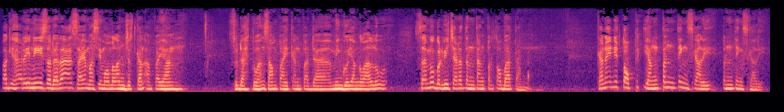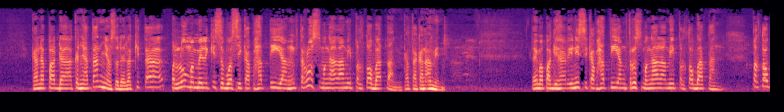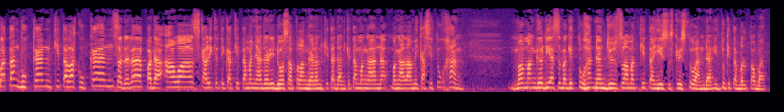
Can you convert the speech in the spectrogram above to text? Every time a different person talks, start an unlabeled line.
Pagi hari ini saudara saya masih mau melanjutkan apa yang sudah Tuhan sampaikan pada minggu yang lalu. Saya mau berbicara tentang pertobatan. Karena ini topik yang penting sekali, penting sekali. Karena pada kenyataannya saudara kita perlu memiliki sebuah sikap hati yang terus mengalami pertobatan. Katakan amin. Tema pagi hari ini sikap hati yang terus mengalami pertobatan. Pertobatan bukan kita lakukan, saudara, pada awal sekali ketika kita menyadari dosa pelanggaran kita dan kita mengalami kasih Tuhan. Memanggil dia sebagai Tuhan dan Juru Selamat kita, Yesus Kristus, dan itu kita bertobat.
